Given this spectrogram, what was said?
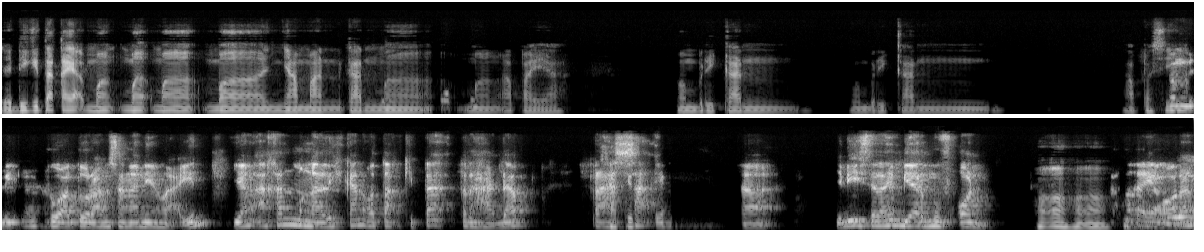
Jadi kita kayak me- me- me- menyamankan me- me- apa ya? Memberikan memberikan apa sih? Memberikan suatu rangsangan yang lain yang akan mengalihkan otak kita terhadap rasa yang nah, jadi istilahnya biar move on. Heeh, heeh. Sama kayak orang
